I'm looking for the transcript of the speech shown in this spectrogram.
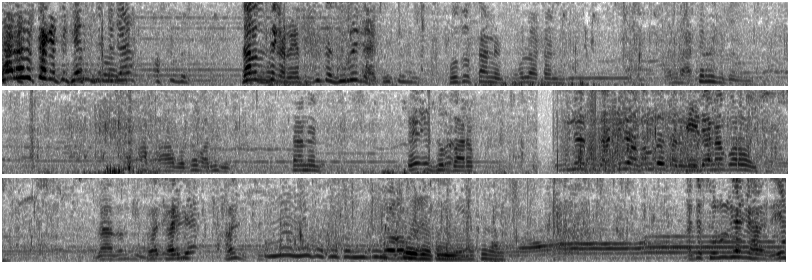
সারা যা? সারা দিন টাকা এত কিটা দূরে গায় ফুটো টানে ফুলা টানে। টানেন এই বারো আচ্ছা শুরু দিয়ে খেলা দিয়ে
